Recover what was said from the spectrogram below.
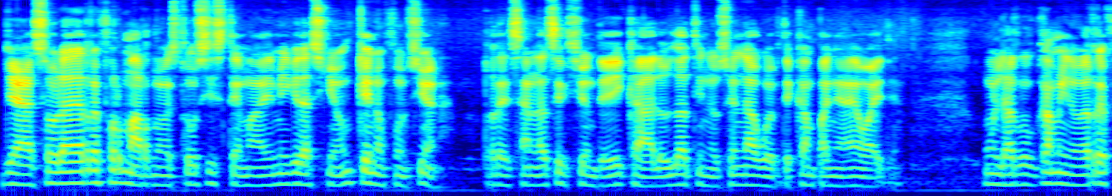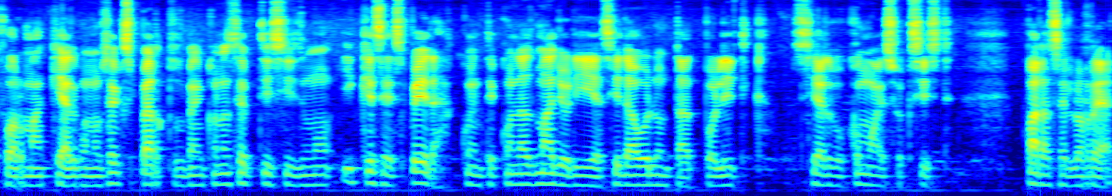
Ya es hora de reformar nuestro sistema de inmigración que no funciona, reza en la sección dedicada a los latinos en la web de campaña de Biden. Un largo camino de reforma que algunos expertos ven con escepticismo y que se espera cuente con las mayorías y la voluntad política, si algo como eso existe, para hacerlo real.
